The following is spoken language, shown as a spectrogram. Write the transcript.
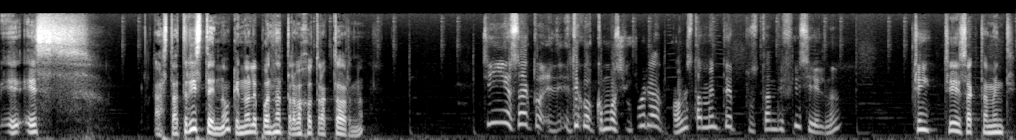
E- Es hasta triste, ¿no? Que no le pongan a trabajo a otro actor, ¿no? Sí, exacto. Eh, Digo, como si fuera, honestamente, pues tan difícil, ¿no? Sí, sí, exactamente.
